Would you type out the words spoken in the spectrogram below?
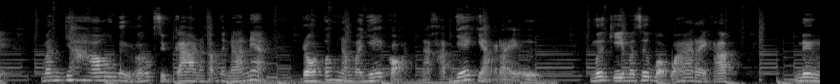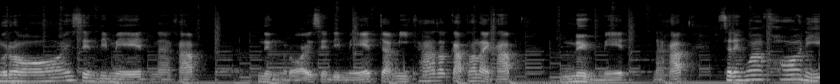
ตร มันยาว 169 นะครับ ดังนั้นเนี่ย เราต้องนำมาแยกก่อนนะครับ แยกอย่างไรเอ่ย เมื่อกี้มาซื้อบอกว่าอะไรครับ 100 เซนติเมตรนะครับ100เซนติเมตรจะมีค่าเท่ากับเท่าไหร่ครับ 1 เมตรนะครับ แสดงว่าข้อนี้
